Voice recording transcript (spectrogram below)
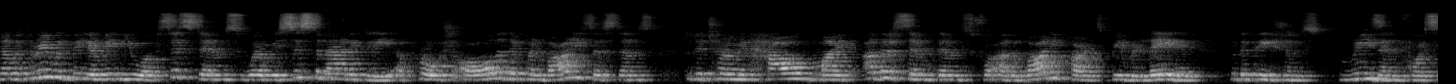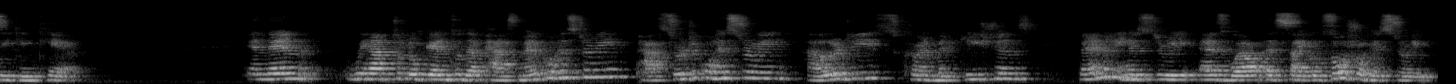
Number three would be a review of systems where we systematically approach all the different body systems to determine how might other symptoms for other body parts be related to the patient's reason for seeking care. And then we have to look into the past medical history, past surgical history, allergies, current medications, family history, as well as psychosocial history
